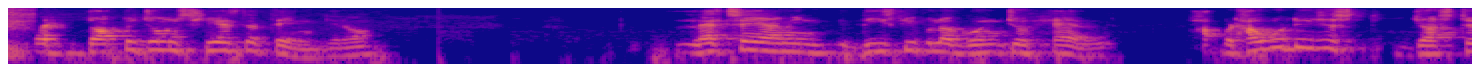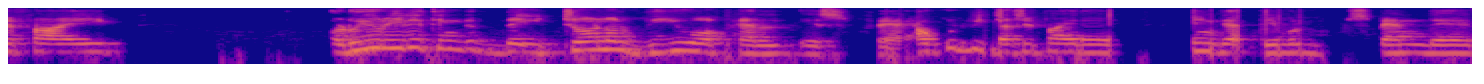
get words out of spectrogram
but dr jones here's the thing you know let's say i mean these people are going to hell but how would you just justify or do you really think that the eternal view of hell is fair? How could we justify the thing that they will spend their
